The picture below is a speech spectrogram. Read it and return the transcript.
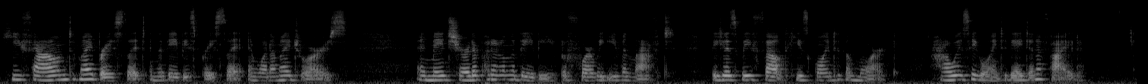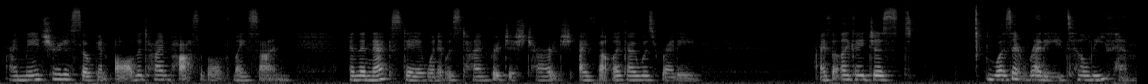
He found my bracelet and the baby's bracelet in one of my drawers and made sure to put it on the baby before we even left because we felt he's going to the morgue. How is he going to be identified? I made sure to soak in all the time possible with my son, and the next day when it was time for discharge, I felt like I was ready. I felt like I just wasn't ready to leave him.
